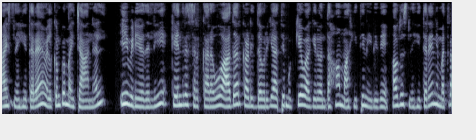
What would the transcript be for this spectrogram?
ಹಾಯ್ ಸ್ನೇಹಿತರೆ ವೆಲ್ಕಮ್ ಟು ಮೈ ಚಾನೆಲ್ ಈ ವಿಡಿಯೋದಲ್ಲಿ ಕೇಂದ್ರ ಸರ್ಕಾರವು ಆಧಾರ್ ಕಾರ್ಡ್ ಇದ್ದವರಿಗೆ ಅತಿ ಮುಖ್ಯವಾಗಿರುವಂತಹ ಮಾಹಿತಿ ನೀಡಿದೆ. ಹೌದು ಸ್ನೇಹಿತರೆ, ನಿಮ್ಮ ಹತ್ರ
